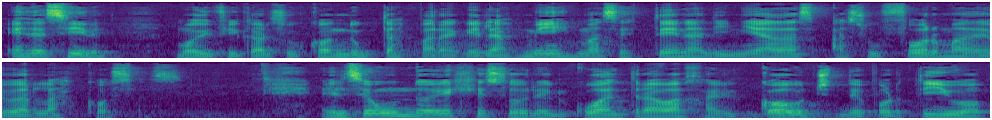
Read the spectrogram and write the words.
Es decir, modificar sus conductas para que las mismas estén alineadas a su forma de ver las cosas. El segundo eje sobre el cual trabaja el coach deportivo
